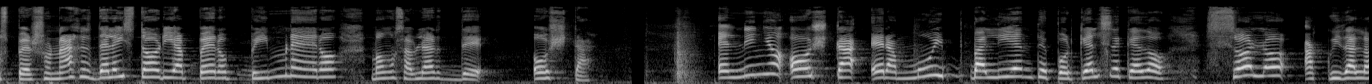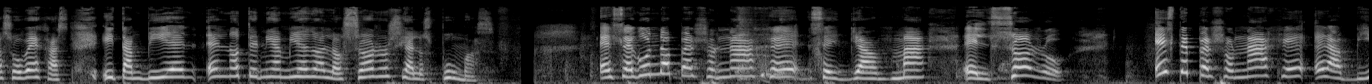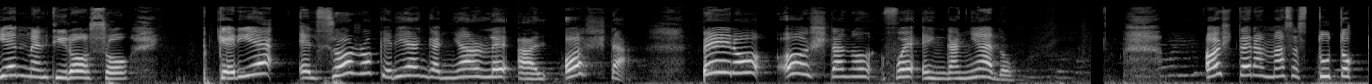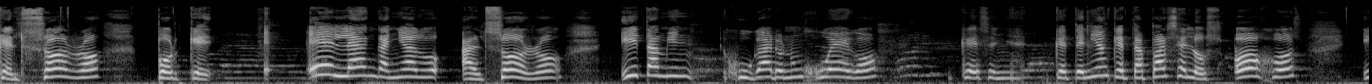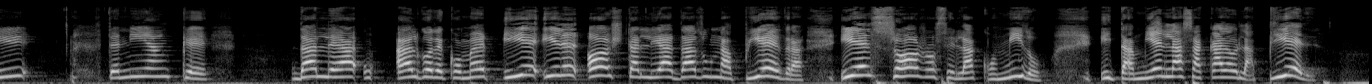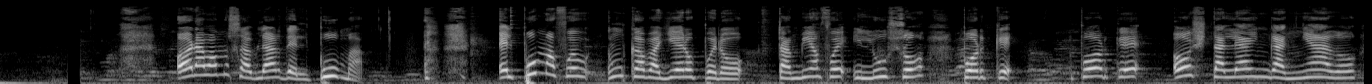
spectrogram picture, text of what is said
personajes de la historia, pero primero vamos a hablar de Osta. El niño Osta era muy valiente porque él se quedó solo a cuidar las ovejas y también él no tenía miedo a los zorros y a los pumas. El segundo personaje se llama el zorro. Este personaje era bien mentiroso. Quería, el zorro quería engañarle al Osta, pero Osta no fue engañado. Osta era más astuto que el zorro porque él le ha engañado al zorro y también jugaron un juego que, que tenían que taparse los ojos y tenían que darle algo de comer y, el Osta le ha dado una piedra y el zorro se la ha comido y también le ha sacado la piel. Ahora vamos a hablar del puma. El puma fue un caballero pero también fue iluso porque, porque Osta le ha engañado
